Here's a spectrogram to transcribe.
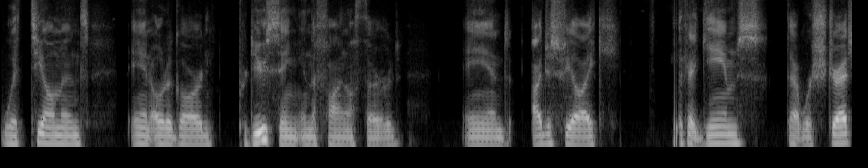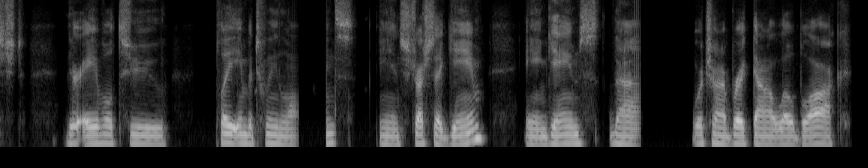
with Tielemans and Odegaard producing in the final third. And I just feel like look at games that were stretched, they're able to play in between lines and stretch that game. And games that we're trying to break down a low block,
